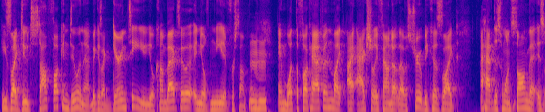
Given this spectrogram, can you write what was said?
He's like, dude, stop fucking doing that because I guarantee you, you'll come back to it and you'll need it for something. Mm-hmm. And what the fuck happened? Like, I actually found out that was true because like I have this one song that is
